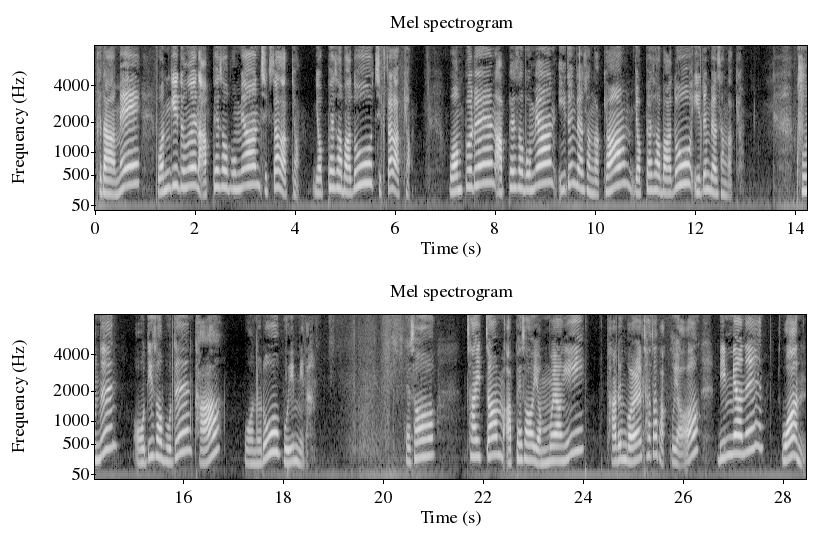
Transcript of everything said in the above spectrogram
그 다음에 원기둥은 앞에서 보면 직사각형, 옆에서 봐도 직사각형. 원뿔은 앞에서 보면 이등변 삼각형, 옆에서 봐도 이등변 삼각형. 구는 어디서 보든 다 원으로 보입니다. 그래서 차이점 앞에서 옆 모양이 다른 걸 찾아봤고요. 밑면은 원,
